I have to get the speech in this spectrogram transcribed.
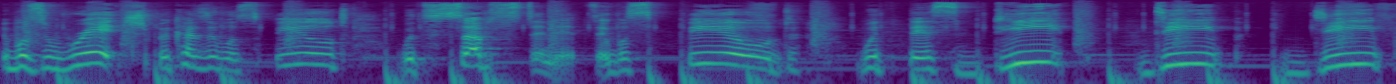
It was rich because it was filled with substance. It was filled with this deep, deep, deep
